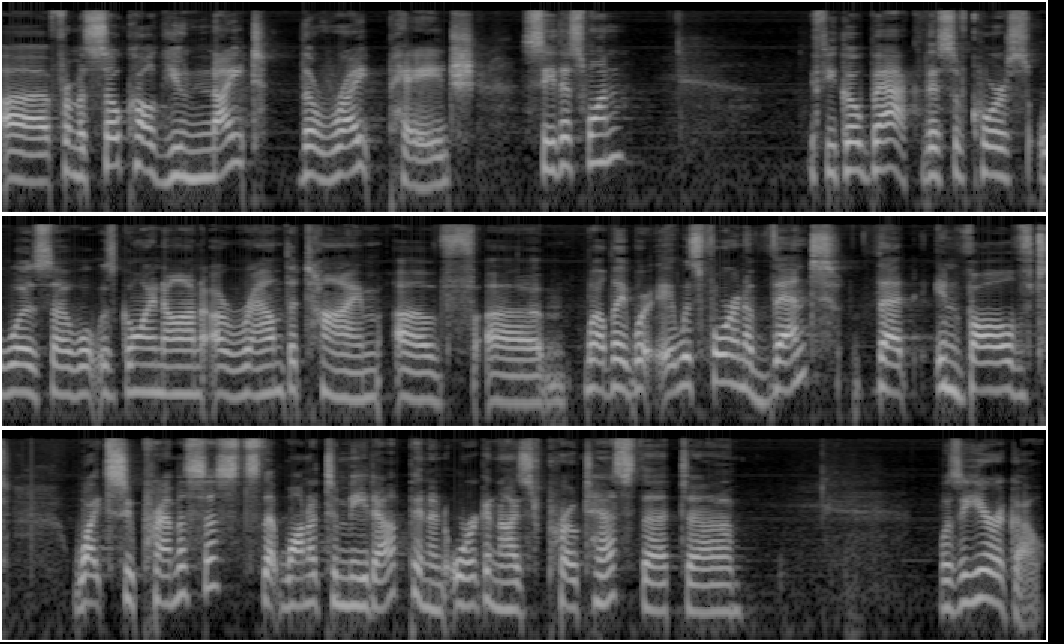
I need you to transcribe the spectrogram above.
uh, from a so-called Unite the Right page. See this one? If you go back, this, of course, was uh, what was going on around the time of, um, well, they were, it was for an event that involved white supremacists that wanted to meet up in an organized protest that uh, was a year ago.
